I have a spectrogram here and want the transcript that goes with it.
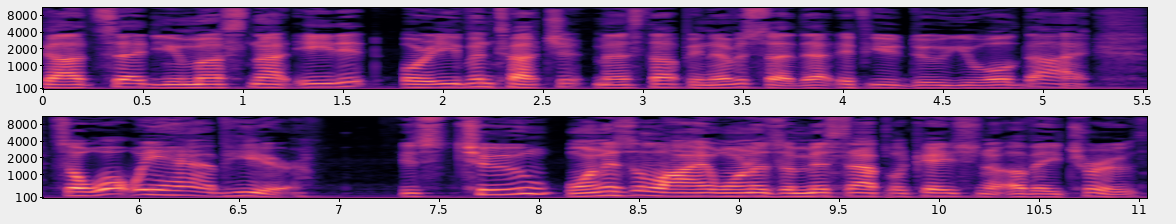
God said you must not eat it or even touch it. Messed up. He never said that. If you do, you will die. So what we have here is two. One is a lie, one is a misapplication of a truth.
